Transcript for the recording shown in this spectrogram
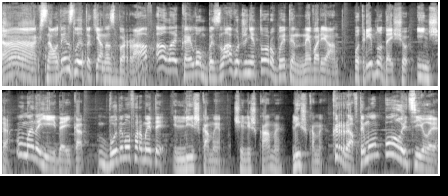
Так, на один злиток я назбирав, але кайлом без злагодження то робити не варіант. Потрібно дещо інше. У мене є ідейка. Будемо фармити ліжками. Чи ліжками? Ліжками. Крафтимо, полетіли.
